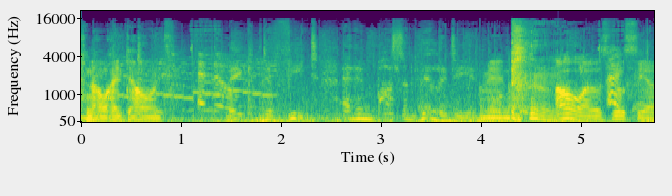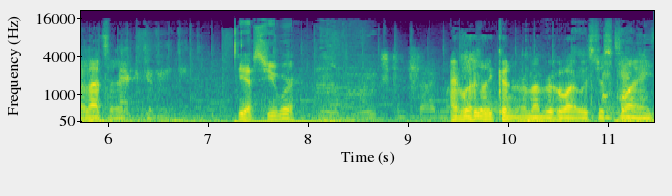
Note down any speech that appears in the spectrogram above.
No, I don't. Hello. make defeat an impossibility. I mean, oh, I was Lucio, that's it. Yes, you were. I literally couldn't remember who I was just playing.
